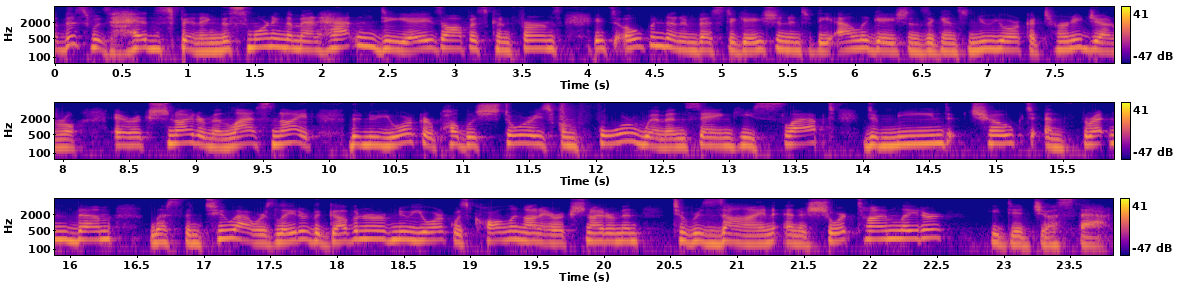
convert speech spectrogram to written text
This was head spinning. This morning, the Manhattan DA's office confirms it's opened an investigation into the allegations against New York Attorney General Eric Schneiderman. Last night, the New Yorker published stories from four women saying he slapped, demeaned, choked, and threatened them. Less than two hours later, the governor of New York was calling on Eric Schneiderman to resign, and a short time later, he did just that.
